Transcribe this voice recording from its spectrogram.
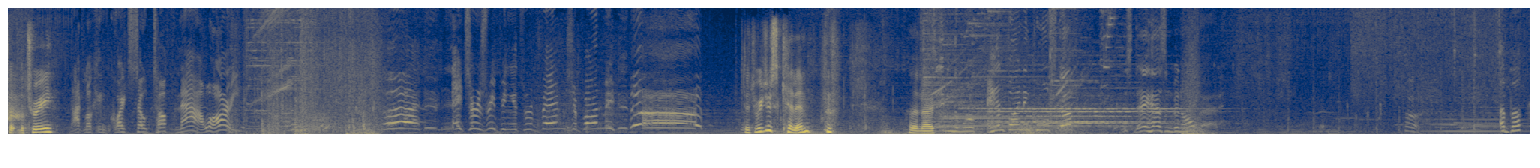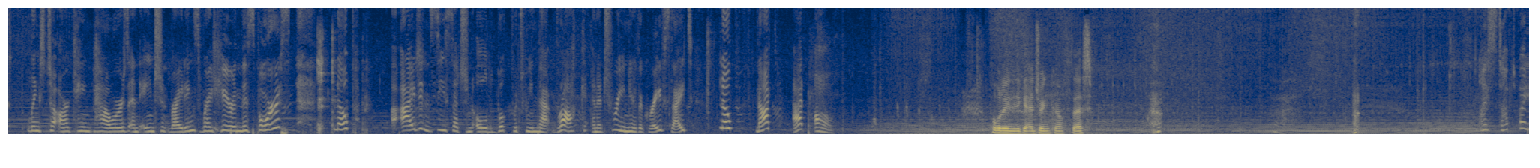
Chop the tree. Not looking quite so tough now, are you? Nature is reaping its revenge upon me. Ah! Did we just kill him? I don't know. Saving the world and finding cool stuff? This day hasn't been all bad. A book linked to arcane powers and ancient writings right here in this forest? Nope. I I didn't see such an old book between that rock and a tree near the gravesite. Nope, not at all. Probably need to get a drink off this.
